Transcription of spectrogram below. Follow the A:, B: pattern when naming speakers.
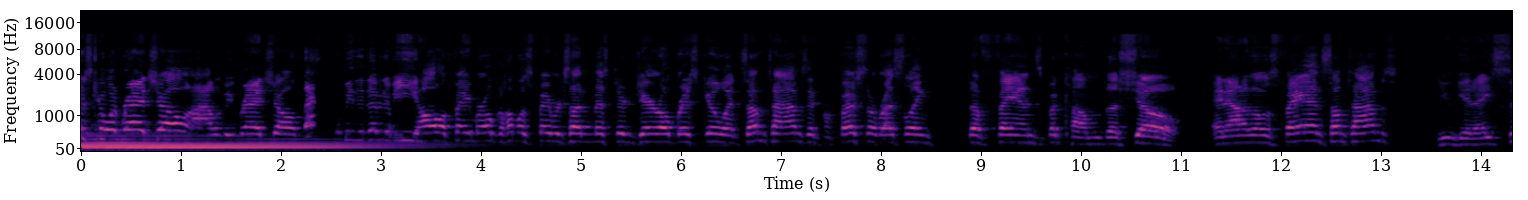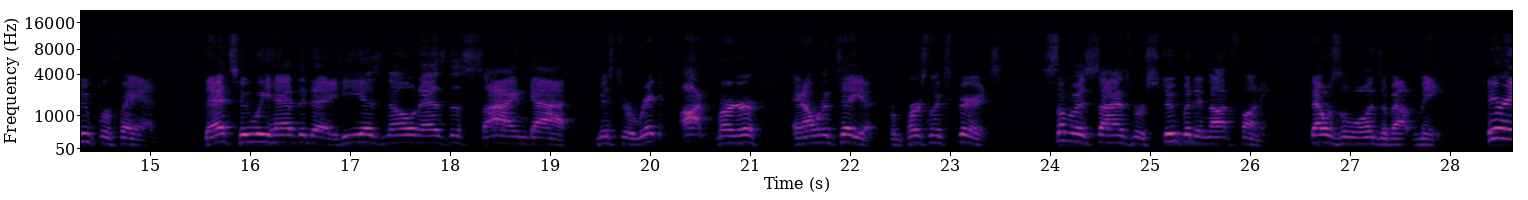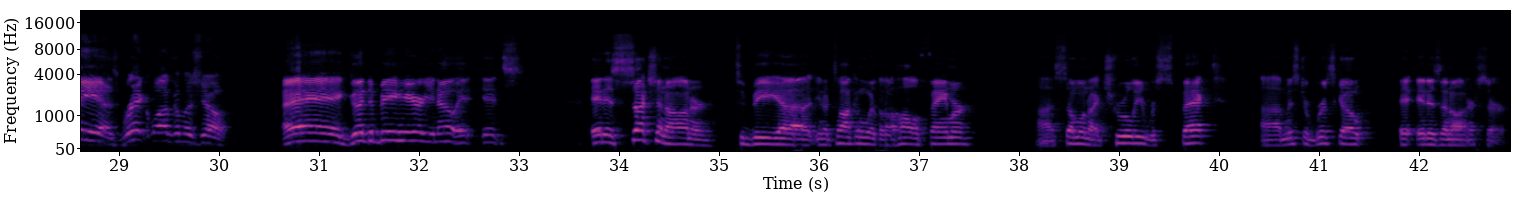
A: Brisco and Bradshaw. I will be Bradshaw. That will be the WWE Hall of Famer, Oklahoma's favorite son, Mr. Gerald Brisco. And sometimes in professional wrestling, the fans become the show. And out of those fans, sometimes you get a super fan. That's who we have today. He is known as the sign guy, Mr. Rick Achberger. And I want to tell you from personal experience, some of his signs were stupid and not funny. That was the ones about me. Here he is. Rick, welcome to the show.
B: Hey, good to be here. You know, it, it's it is such an honor to be uh, you know talking with a Hall of Famer, uh, someone I truly respect, uh, Mr. Brisco. It, it is an honor, sir.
